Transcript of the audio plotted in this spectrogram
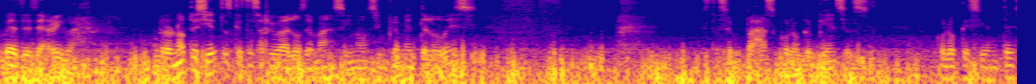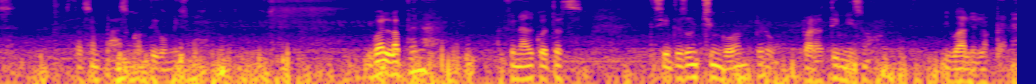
ves desde arriba, pero no te sientes que estás arriba de los demás, sino simplemente lo ves. Estás en paz con lo que piensas, con lo que sientes, estás en paz contigo mismo. Y vale la pena final de cuentas te sientes un chingón, pero para ti mismo. Y vale la pena.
